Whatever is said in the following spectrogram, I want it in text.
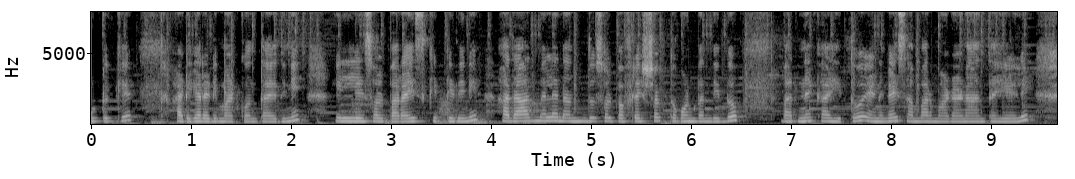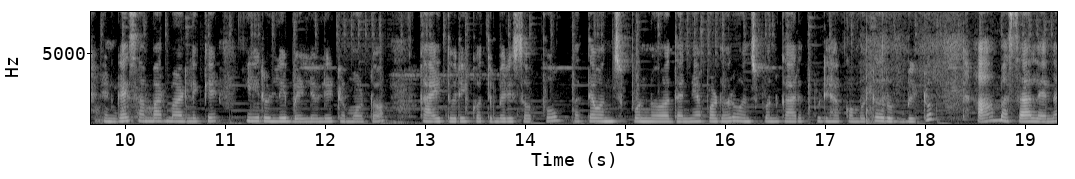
ಊಟಕ್ಕೆ ಅಡುಗೆ ರೆಡಿ ಮಾಡ್ಕೊತಾ ಇದ್ದೀನಿ. ಇಲ್ಲಿ ಸ್ವಲ್ಪ ರೈಸ್ ಕಿಟ್ಟಿದ್ದೀನಿ. ಅದಾದಮೇಲೆ ನಂದು ಸ್ವಲ್ಪ ಫ್ರೆಶ್ಶಾಗಿ ತೊಗೊಂಡು ಬಂದಿದ್ದು ಬದನೆಕಾಯಿ ಇತ್ತು ಎಣ್ಗಾಯಿ ಸಾಂಬಾರು ಮಾಡೋಣ ಅಂತ ಹೇಳಿ. ಎಣ್ಗಾಯಿ ಸಾಂಬಾರು ಮಾಡಲಿಕ್ಕೆ ಈರುಳ್ಳಿ, ಬೆಳ್ಳುಳ್ಳಿ, ಟೊಮೊಟೊ, ಕಾಯಿ ತುರಿ, ಕೊತ್ತಂಬರಿ ಸೊಪ್ಪು, ಮತ್ತು ಒಂದು ಸ್ಪೂನು ಧನಿಯಾ ಪೌಡರು, ಒಂದು ಸ್ಪೂನ್ ಖಾರದ ಪುಡಿ ಹಾಕ್ಕೊಂಬಿಟ್ಟು ರುಬ್ಬಿಟ್ಟು ಆ ಮಸಾಲೆನ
